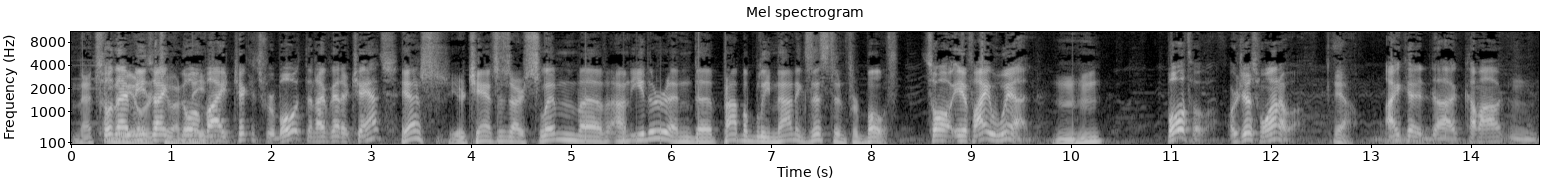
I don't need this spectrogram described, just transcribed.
and That's So that means I can go and buy tickets for both, and I've got a chance. Yes, your chances are slim uh, on either, and uh, probably non-existent for both. So if I win, Mm-hmm. both of them, or just one of them, Yeah, I could uh, come out and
